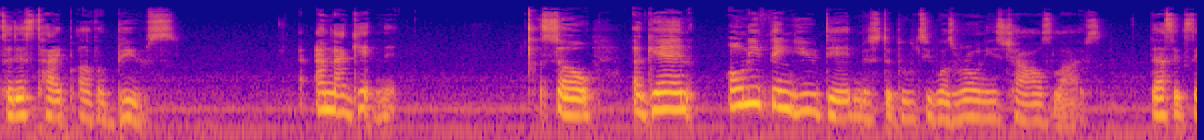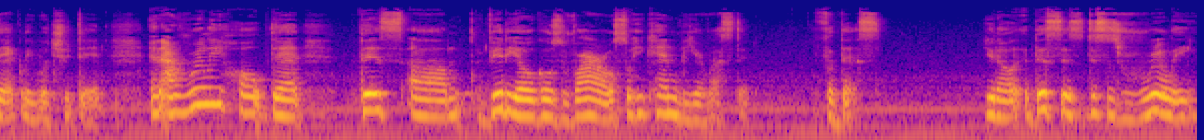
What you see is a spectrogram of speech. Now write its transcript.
to this type of abuse? I'm not getting it. So again only thing you did mr bootsy was ruin these child's lives that's exactly what you did and i really hope that this um, video goes viral so he can be arrested for this you know, this is this is really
